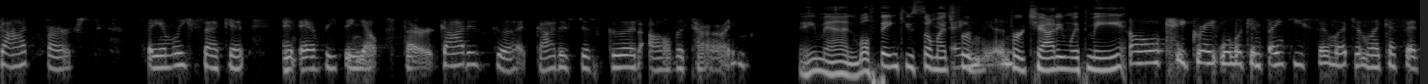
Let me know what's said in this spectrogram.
God first, family second, and everything else third. God is good. God is just good all the time. Amen. Well, thank you so much for for chatting with me. Okay, great. Well, look, and thank you so much. And like I said,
